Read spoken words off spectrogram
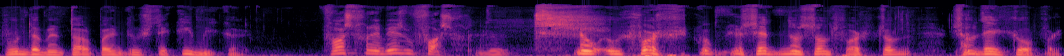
fundamental para a indústria química. Fósforo é mesmo fósforo. De... Não, os fósforos que eu sei não são de fósforo, são, são de enxofre.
